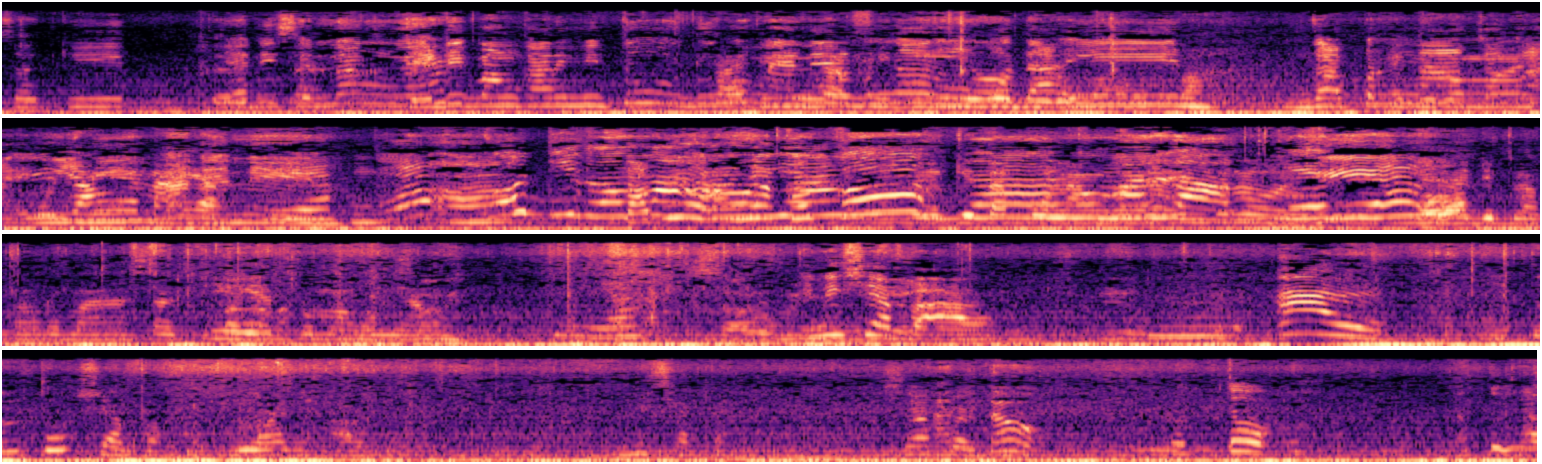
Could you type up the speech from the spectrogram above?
sakit. Jadi senang ya. Jadi Bang Karim itu dulu Tadi menel nggak bener godain. Enggak pernah Uyang ini enak ya? badannya. Enggak. ah. Oh, di rumah Tapi orangnya kokoh. juga. Kita pulang Rumah kerjain terus. Iya. Iya, di belakang rumah sakit, rumah Uyang. Iya. Ini siapa Al? Hmm, Al. Itu tuh siapa? Sebelahnya Al. Ini siapa? Siapa itu? Tutup. Atunya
